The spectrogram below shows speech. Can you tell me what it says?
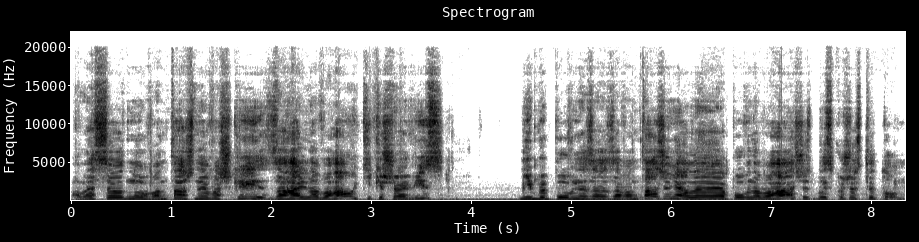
Але все одно вантаж не важкий. Загальна вага, от тільки що я віз, ніби повне завантаження, але повна вага щось близько 6 тонн.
